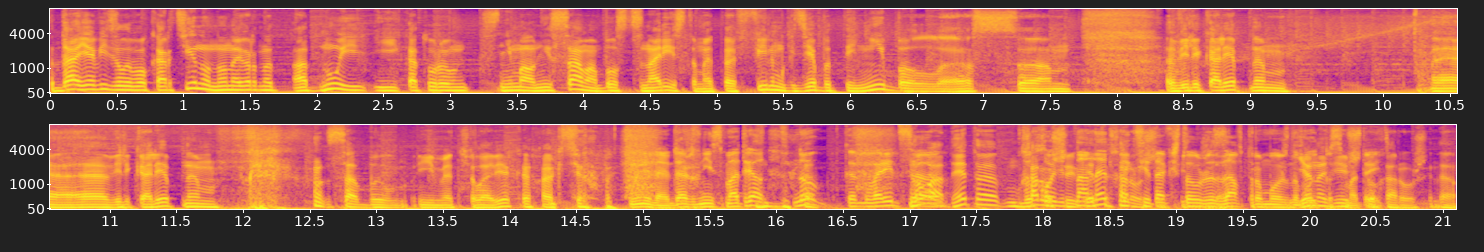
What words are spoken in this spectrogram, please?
да, я видел его картину, но, наверное, одну, и, и которую он снимал не сам, а был сценаристом. Это фильм «Где бы ты ни был» с э, великолепным э, великолепным забыл имя человека, актера. Не знаю, даже не смотрел. Ну, как говорится, ну ладно, это хороший, на Netflix, так что уже завтра можно будет посмотреть. Я надеюсь, что хороший, да.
